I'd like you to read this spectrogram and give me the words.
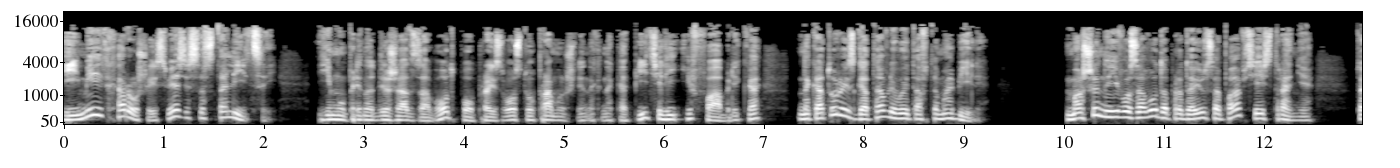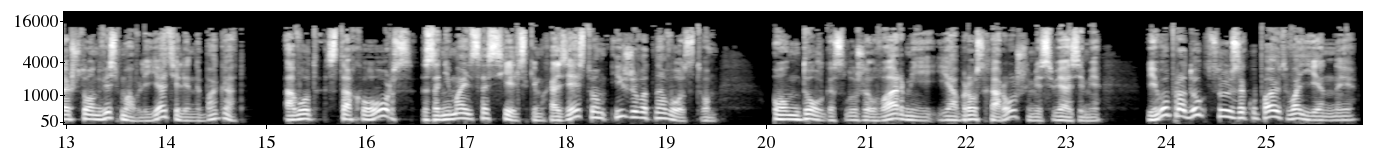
и имеет хорошие связи со столицей. Ему принадлежат завод по производству промышленных накопителей и фабрика, на которой изготавливает автомобили. Машины его завода продаются по всей стране, так что он весьма влиятелен и богат. А вот Стахоорс занимается сельским хозяйством и животноводством. Он долго служил в армии и оброс хорошими связями. Его продукцию закупают военные.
